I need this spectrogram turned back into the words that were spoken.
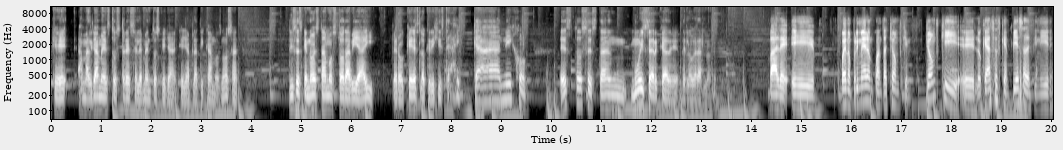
que amalgame estos tres elementos que ya, que ya platicamos? ¿no? O sea, dices que no estamos todavía ahí, pero ¿qué es lo que dijiste? ¡Ay, canijo! Estos están muy cerca de, de lograrlo. ¿no? Vale, bueno, primero en cuanto a Chomsky. Chomsky eh, lo que hace es que empieza a definir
